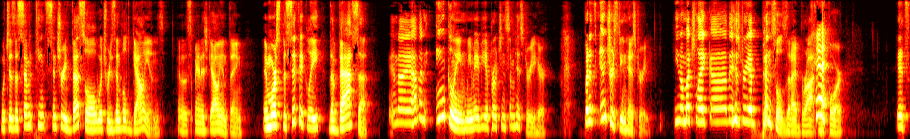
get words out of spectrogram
which is a 17th century vessel which resembled galleons, kind of the Spanish galleon thing. And more specifically, the Vasa. And I have an inkling we may be approaching some history here. But it's interesting history you know, much like uh, the history of pencils that I brought before. It's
